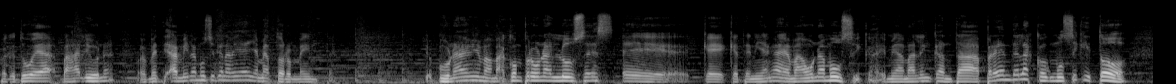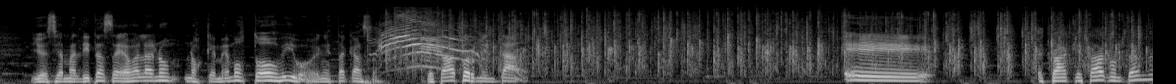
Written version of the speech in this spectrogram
para que tú veas, bájale una. Pues a mí la música de Navidad ya me atormenta. Una vez mi mamá compró unas luces eh, que, tenían además una música y mi mamá le encantaba, préndelas con música y todo. Y yo decía, maldita sea, ojalá nos, nos quememos todos vivos en esta casa. Yo estaba atormentado. Eh, estaba, ¿Qué estaba contando?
